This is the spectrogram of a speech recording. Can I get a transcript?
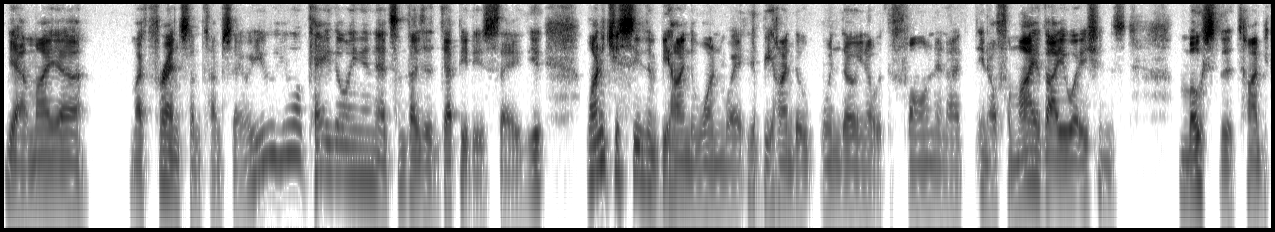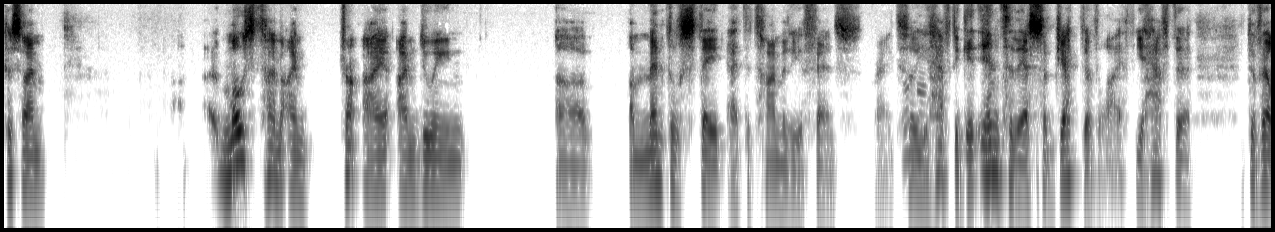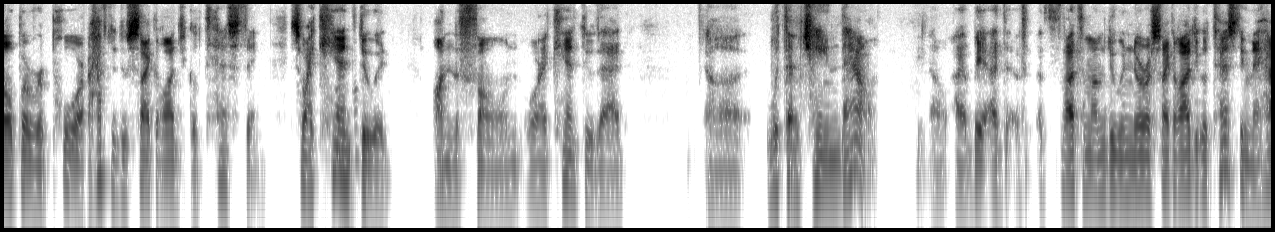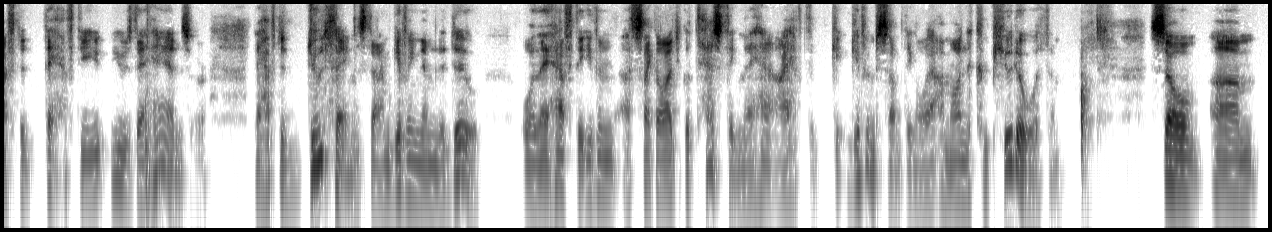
Yeah, my uh my friends sometimes say, "Are you you okay going in?" And sometimes the deputies say, "You, why don't you see them behind the one way behind the window, you know, with the phone?" And I, you know, for my evaluations, most of the time, because I'm most of the time I'm I I'm doing uh, a mental state at the time of the offense, right? So you Mhm. have to get into their subjective life. You have to develop a rapport. I have to do psychological testing. So I can't Mhm. do it on the phone or I can't do that uh, with them chained down. You know, I I, a lot of time I'm doing neuropsychological testing. They have to they have to use their hands or they have to do things that I'm giving them to do, or they have to even uh, psychological testing. They have I have to g- give them something, or I'm on the computer with them. So um,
